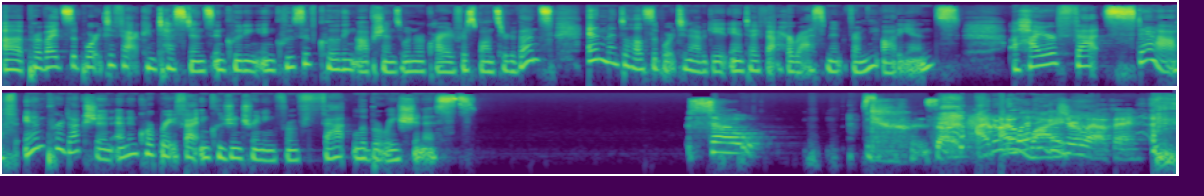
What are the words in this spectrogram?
Uh, provides support to fat contestants, including inclusive clothing options when required for sponsored events, and mental health support to navigate anti fat harassment from the audience. A hire fat staff and production and incorporate fat inclusion training from fat liberationists. So, sorry. I don't know I'm why. Because you're laughing.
